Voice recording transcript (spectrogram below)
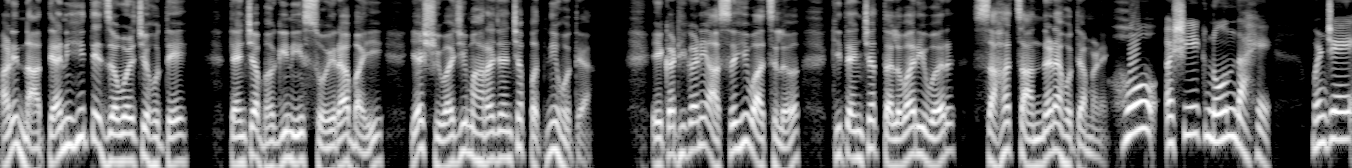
आणि नात्यानेही ते जवळचे होते. त्यांच्या भगिनी सोयराबाई या शिवाजी महाराजांच्या पत्नी होत्या. एका ठिकाणी असंही वाचलं की त्यांच्या तलवारीवर सहा चांदण्या होत्या म्हणे. हो अशी एक नोंद आहे. म्हणजे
